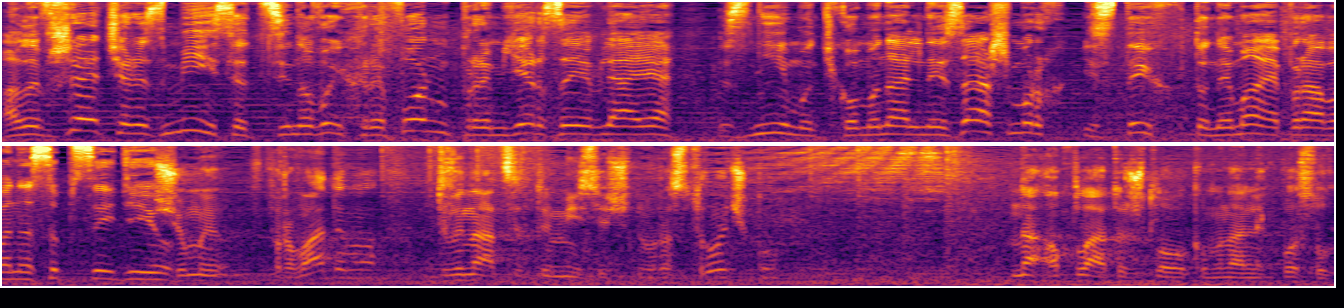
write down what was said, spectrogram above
Але вже через місяць цінових реформ прем'єр заявляє, знімуть комунальний зашморг із тих, хто не має права на субсидію. Що ми впровадимо 12-місячну розстрочку на оплату житлово-комунальних послуг.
